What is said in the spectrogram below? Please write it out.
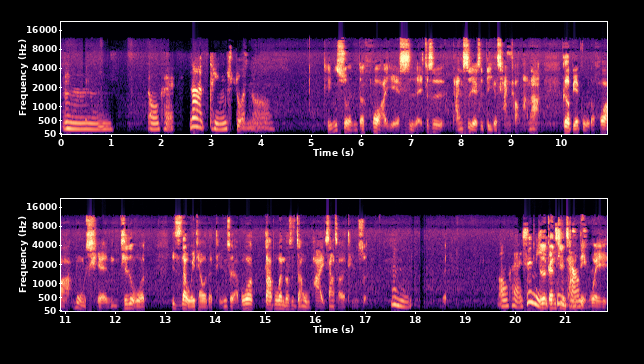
嗯，OK，那停损呢？停损的话也是哎、欸，就是盘势也是第一个参考嘛。那个别股的话，目前其实我。一直在微调我的停损啊，不过大部分都是涨五趴以上才会停损。嗯，对。OK，是你就是跟进场点位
